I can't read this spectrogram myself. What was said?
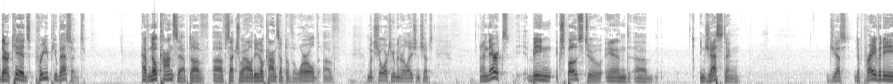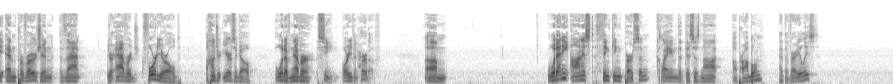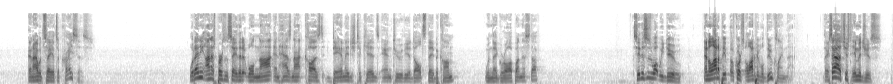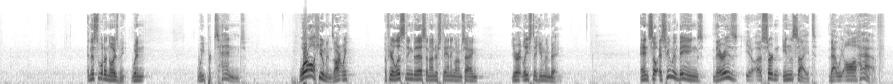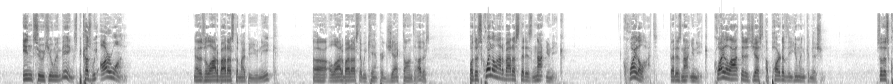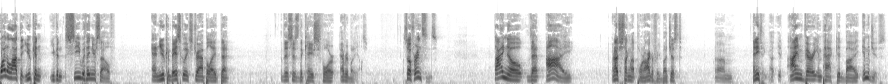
there are kids prepubescent, have no concept of, of sexuality, no concept of the world, of mature human relationships. And they're ex- being exposed to and uh, ingesting just depravity and perversion that your average 40 year old 100 years ago would have never seen or even heard of. Um, would any honest thinking person claim that this is not a problem at the very least? And I would say it's a crisis. Would any honest person say that it will not and has not caused damage to kids and to the adults they become when they grow up on this stuff? See, this is what we do. And a lot of people, of course, a lot of people do claim that. They say, oh, it's just images. And this is what annoys me. When we pretend we're all humans, aren't we? If you're listening to this and understanding what I'm saying, you're at least a human being. And so, as human beings, there is you know a certain insight that we all have into human beings because we are one. Now, there's a lot about us that might be unique, uh, a lot about us that we can't project onto others, but there's quite a lot about us that is not unique. Quite a lot that is not unique. Quite a lot that is just a part of the human condition. So there's quite a lot that you can you can see within yourself, and you can basically extrapolate that this is the case for everybody else. So, for instance, I know that I, we're not just talking about pornography, but just um, anything. Uh, I'm very impacted by images.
